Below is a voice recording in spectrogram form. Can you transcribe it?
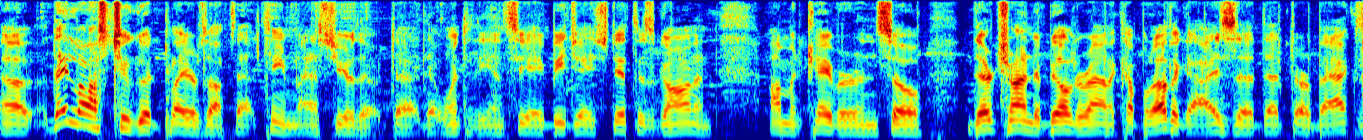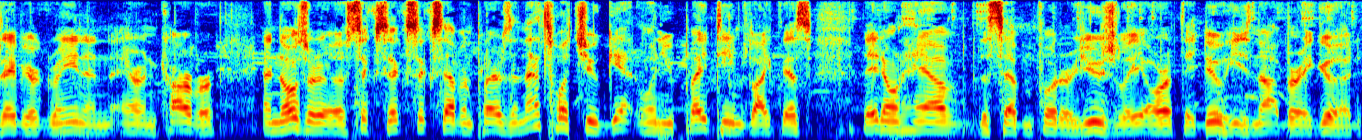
Uh, they lost two good players off that team last year that uh, that went to the NCAA. B.J. Stith is gone, and Ahmad Caver, and so they're trying to build around a couple other guys uh, that are back, Xavier Green and Aaron Carver, and those are uh, six six six seven players, and that's what you get when you play teams like this. They don't have the seven footer usually, or if they do, he's not very good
